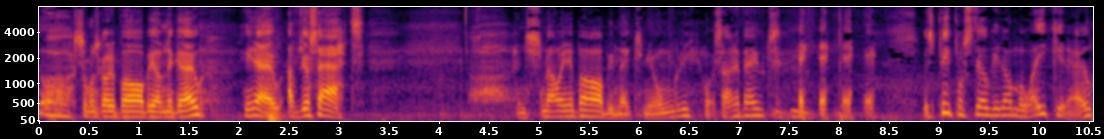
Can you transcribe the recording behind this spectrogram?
Oh, someone's got a barbie on the go. You know, I've just ate. Oh, and smelling a barbie makes me hungry. What's that about? There's people still getting on the lake, you know.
